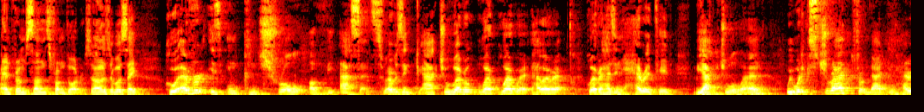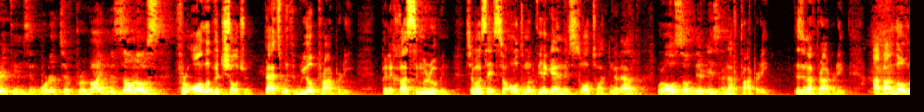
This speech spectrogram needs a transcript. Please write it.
and from sons from daughters. So in other words, say whoever is in control of the assets, whoever's in actual, whoever, whoever, whoever, however, whoever has inherited the actual land, we would extract from that inheritance in order to provide mizonos for all of the children. That's with real property. So we'll say, so ultimately, again, this is all talking about where also there is enough property. There's enough property. But I will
